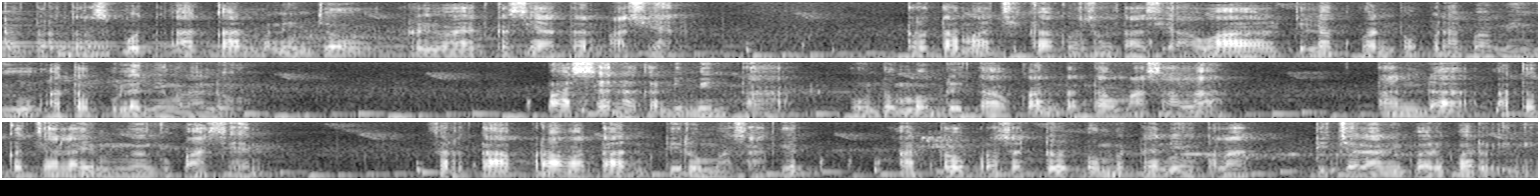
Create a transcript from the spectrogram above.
dokter tersebut akan meninjau riwayat kesehatan pasien terutama jika konsultasi awal dilakukan beberapa minggu atau bulan yang lalu. Pasien akan diminta untuk memberitahukan tentang masalah, tanda, atau gejala yang mengganggu pasien, serta perawatan di rumah sakit atau prosedur pembedahan yang telah dijalani baru-baru ini.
